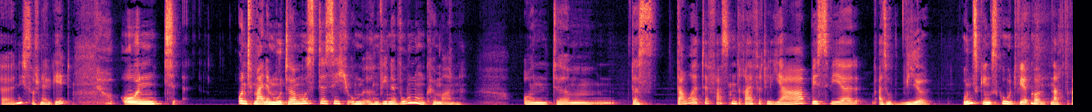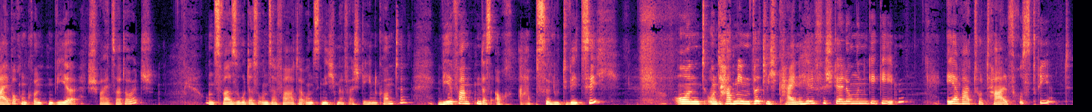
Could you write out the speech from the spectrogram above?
äh, nicht so schnell geht. Und, und meine Mutter musste sich um irgendwie eine Wohnung kümmern. Und ähm, das dauerte fast ein Dreivierteljahr, bis wir, also wir, uns ging's gut. Wir konnten, nach drei Wochen konnten wir Schweizerdeutsch. Und zwar so, dass unser Vater uns nicht mehr verstehen konnte. Wir fanden das auch absolut witzig und, und haben ihm wirklich keine Hilfestellungen gegeben. Er war total frustriert.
